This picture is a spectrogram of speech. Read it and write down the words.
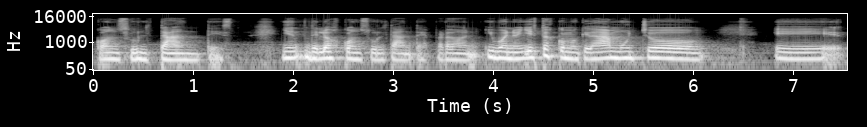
consultantes, y de los consultantes, perdón. Y bueno, y esto es como que da mucho, eh,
